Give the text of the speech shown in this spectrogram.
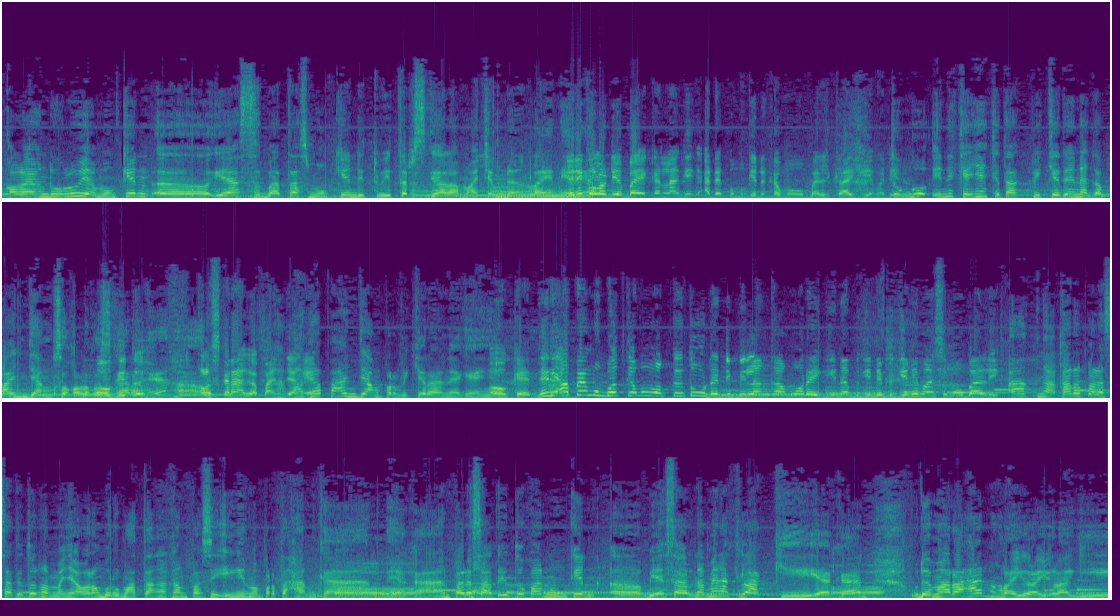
Kalau yang dulu ya mungkin eh, ya sebatas mungkin di Twitter segala macam dan lainnya. Jadi ya. kalau dia baikkan lagi, ada kemungkinan kamu balik lagi sama dia. Tunggu, ini kayaknya kita pikirin agak panjang so kalau Oh sekarang gitu. ya. Kalau sekarang agak panjang ya? Agak panjang perpikirannya kayaknya. Oke, jadi apa yang membuat kamu waktu itu udah dibilang kamu Regina begini-begini masih mau balik? Ah, enggak, karena pada saat itu namanya orang berumah tangga kan pasti ingin mempertahankan, Oh. ya kan. Pada saat itu kan mungkin eh, biasa namanya laki-laki, ya kan. Udah marahan ngerayu-rayu lagi,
